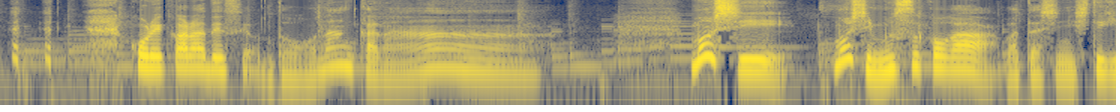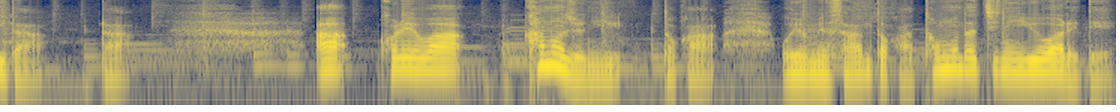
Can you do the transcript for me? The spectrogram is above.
これからですよ。どうなんかなもし、もし息子が私にしてきたら、あこれは彼女にとかお嫁さんとか友達に言われて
